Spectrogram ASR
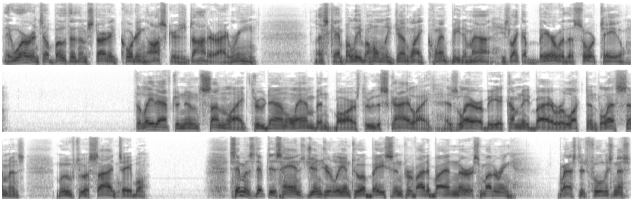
They were until both of them started courting Oscar's daughter, Irene. Les can't believe a homely gent like Quint beat him out. He's like a bear with a sore tail. The late afternoon sunlight threw down lambent bars through the skylight as Larrabee, accompanied by a reluctant Les Simmons, moved to a side table. Simmons dipped his hands gingerly into a basin provided by a nurse, muttering, Blasted foolishness.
